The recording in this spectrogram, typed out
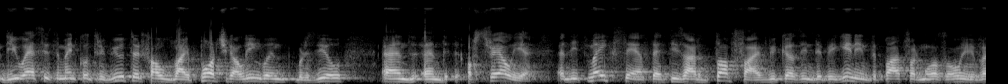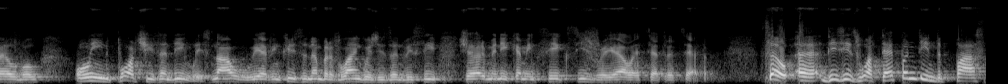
the US is the main contributor, followed by Portugal, England, Brazil, and, and Australia. And it makes sense that these are the top five because in the beginning the platform was only available only in Portuguese and English. Now we have increased the number of languages and we see Germany coming six, Israel, etc., etc. So uh, this is what happened in the past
